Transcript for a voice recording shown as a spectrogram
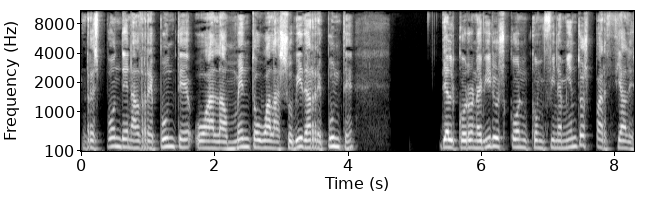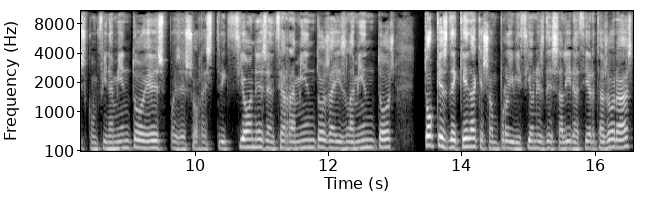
responden al repunte o al aumento o a la subida, repunte, del coronavirus con confinamientos parciales. Confinamiento es, pues eso, restricciones, encerramientos, aislamientos, toques de queda, que son prohibiciones de salir a ciertas horas,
